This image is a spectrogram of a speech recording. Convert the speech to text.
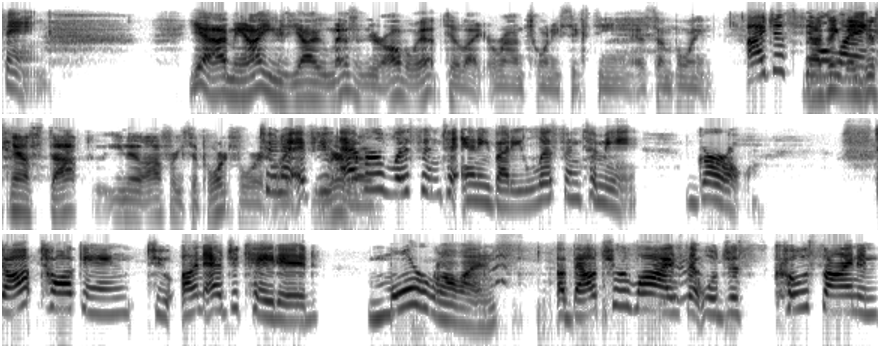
thing. Yeah, I mean, I used Yahoo Messenger all the way up to like around 2016 at some point. I just feel And I think like they just now stopped, you know, offering support for it. Tuna, like, if you ever listen to anybody, listen to me. Girl, stop talking to uneducated morons about your lies that will just co-sign and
